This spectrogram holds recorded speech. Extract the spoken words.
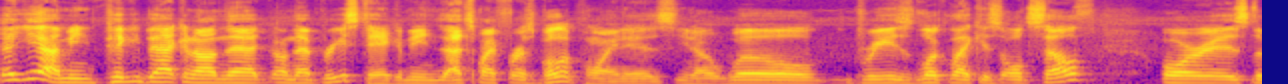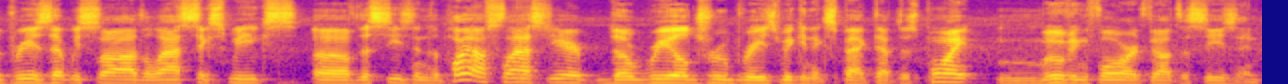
Uh, yeah, I mean, piggybacking on that on that Brees take, I mean, that's my first bullet point is, you know, will Brees look like his old self, Or is the Brees that we saw the last six weeks of the season, in the playoffs last year, the real Drew Brees we can expect at this point, moving forward throughout the season?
